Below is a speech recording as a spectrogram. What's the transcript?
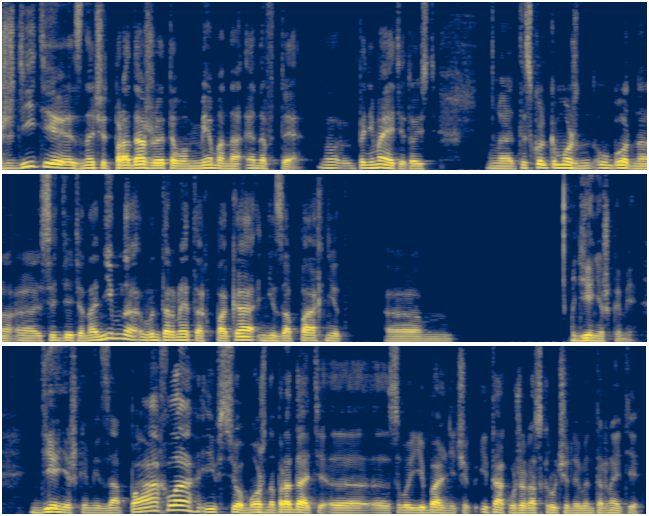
ждите, значит, продажу этого мема на NFT. Ну, понимаете, то есть э, ты сколько можно угодно э, сидеть анонимно в интернетах, пока не запахнет эм, денежками. Денежками запахло, и все, можно продать э, свой ебальничек, и так уже раскрученный в интернете,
